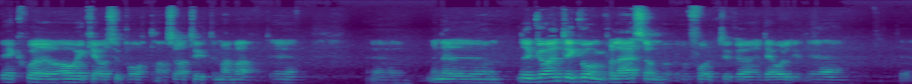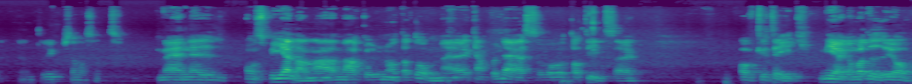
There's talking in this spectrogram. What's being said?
Växjö och AIK-supportrar och sådär tyckte man var. Eh, men nu, nu går jag inte igång på att läsa om hur folk tycker jag är dålig. Det är inte riktigt på samma sätt. Men eh, om spelarna, märker du något att de eh, kanske läser och tar till sig av kritik? Mer än vad du gör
